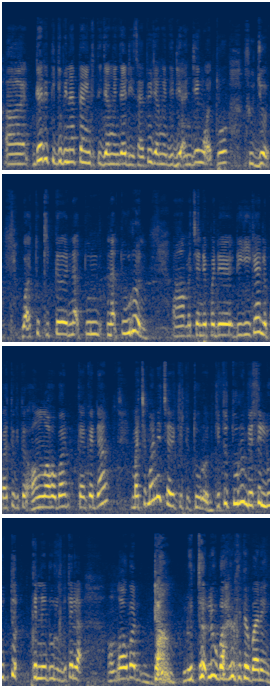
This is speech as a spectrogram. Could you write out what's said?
Uh, dia ada tiga binatang yang kita jangan jadi. Satu jangan jadi anjing waktu sujud. Waktu kita nak tun- nak turun. Uh, macam daripada diri kan lepas tu kita Allah kadang-kadang macam mana cara kita turun? Kita turun biasa lutut kena dulu betul tak Allah Akbar, dang, lutut lu baru kita baring.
